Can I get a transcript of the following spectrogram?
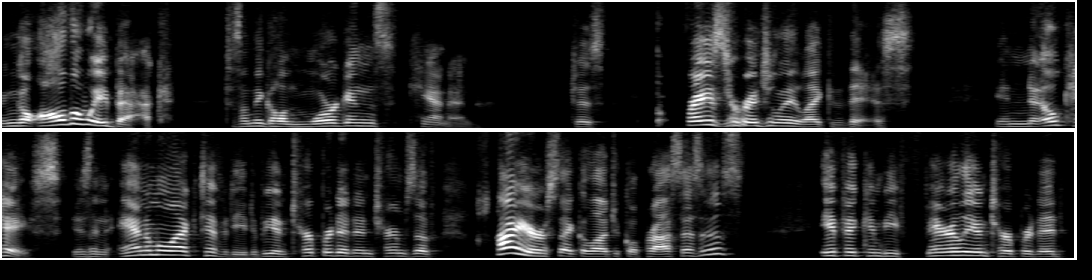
We can go all the way back to something called Morgan's canon, which is phrased originally like this in no case is an animal activity to be interpreted in terms of higher psychological processes if it can be fairly interpreted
